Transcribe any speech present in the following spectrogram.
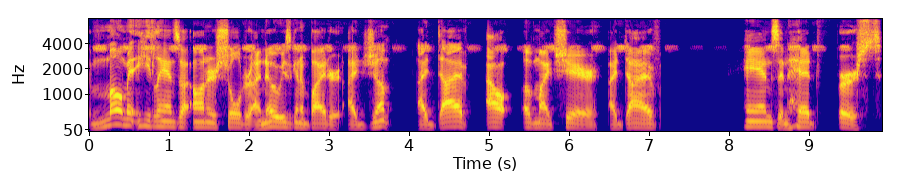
The moment he lands on her shoulder, I know he's gonna bite her. I jump. I dive out of my chair. I dive hands and head first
